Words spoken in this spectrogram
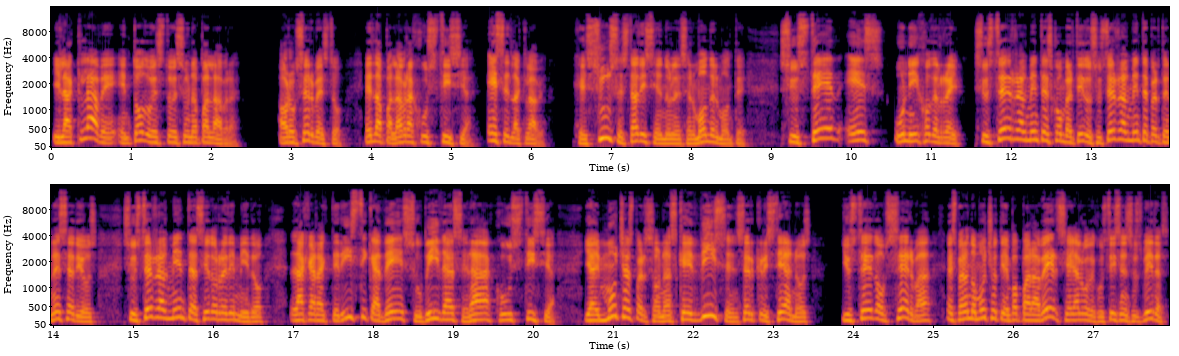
Y la clave en todo esto es una palabra. Ahora observe esto. Es la palabra justicia. Esa es la clave. Jesús está diciendo en el Sermón del Monte, si usted es un hijo del rey, si usted realmente es convertido, si usted realmente pertenece a Dios, si usted realmente ha sido redimido, la característica de su vida será justicia. Y hay muchas personas que dicen ser cristianos y usted observa esperando mucho tiempo para ver si hay algo de justicia en sus vidas.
